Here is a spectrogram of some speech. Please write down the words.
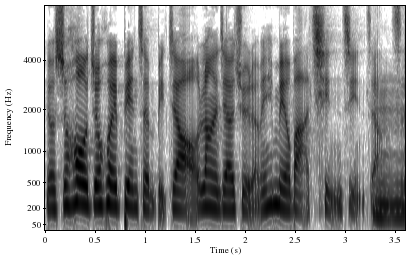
有时候就会变成比较让人家觉得没没有办法亲近这样子。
